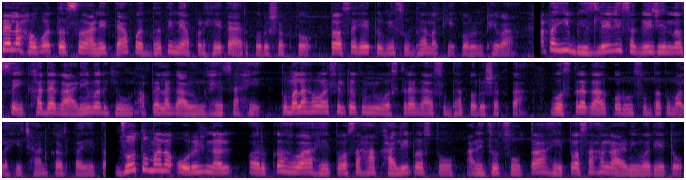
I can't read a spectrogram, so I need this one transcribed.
आपल्याला हवं तसं आणि त्या पद्धतीने आपण हे तयार करू शकतो. तसं हे तुम्ही सुद्धा नक्की करून ठेवा. आता ही भिजलेली सगळी जिन्नस एखाद्या गाणीवर घेऊन आपल्याला गाळून घ्यायचं आहे. तुम्हाला हवं असेल तर तुम्ही वस्त्रगाळ सुद्धा करू शकता. वस्त्रगाळ करून सुद्धा तुम्हाला हे छान करता येतं. जो तुम्हाला ओरिजिनल अर्क हवा आहे तो असा हा खाली बसतो आणि जो चोथा आहे तो असा हा गाळणीवर येतो.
